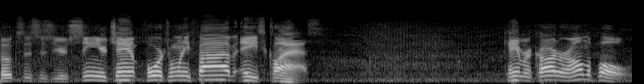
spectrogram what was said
Folks, this is your senior champ 425 ace class. Cameron Carter on the pole.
